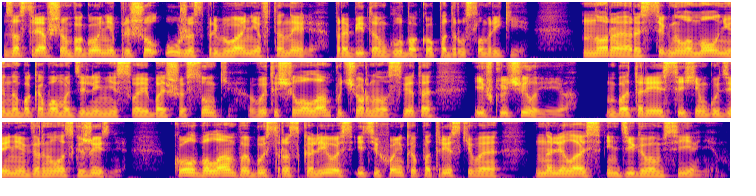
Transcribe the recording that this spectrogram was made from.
в застрявшем вагоне пришел ужас пребывания в тоннеле, пробитом глубоко под руслом реки. Нора расстегнула молнию на боковом отделении своей большой сумки, вытащила лампу черного света и включила ее. Батарея с тихим гудением вернулась к жизни. Колба лампы быстро раскалилась и, тихонько потрескивая, налилась индиговым сиянием.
